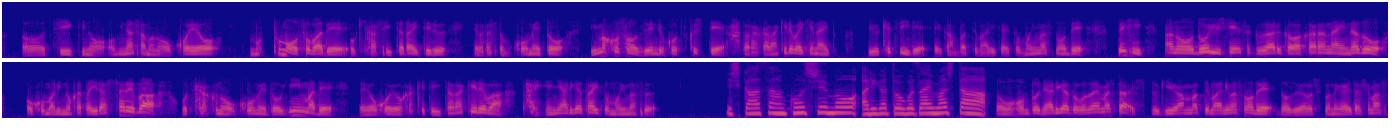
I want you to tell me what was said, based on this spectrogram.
地域の皆様のお声を最もおそばでお聞かせいただいている私ども公明党、今こそ全力を尽くして働かなければいけないという決意で頑張ってまいりたいと思いますので、ぜひあのどういう支援策があるかわからないなど、お困りの方いらっしゃれば、お近くの公明党議員までお声をかけていただければ大変にありがたいと思います。石川さん、今週もありがとうございました。どうも本当にありがとうございました。引き続き頑張ってまいりますので、どうぞよろしくお願いいたします。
